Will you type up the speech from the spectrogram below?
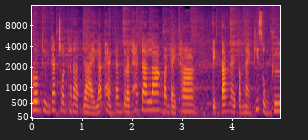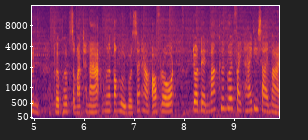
รวมถึงกันชนขนาดใหญ่และแผงกันกระแทกด้านล่างบันไดข้าง ติดตั้งในตำแหน่งที่สูงขึ้น เพื่อเพิ่มสมรรถนะเมื่อต้องลุยบนเส้นทางออฟโรดโดดเด่นมากขึ้นด้วยไฟท้ายดีไซน์ใหม่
